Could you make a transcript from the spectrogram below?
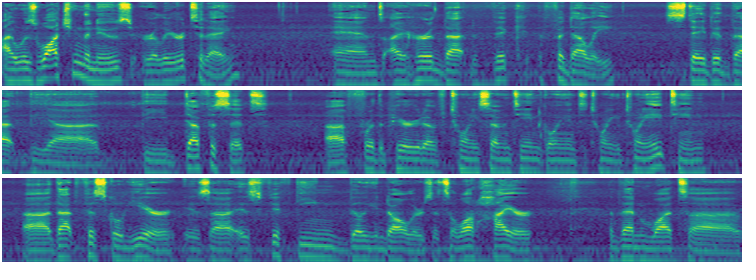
I was watching the news earlier today, and I heard that Vic Fedeli stated that the uh, the deficit uh, for the period of 2017 going into 20, 2018, uh, that fiscal year is uh, is 15 billion dollars. It's a lot higher than what uh,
